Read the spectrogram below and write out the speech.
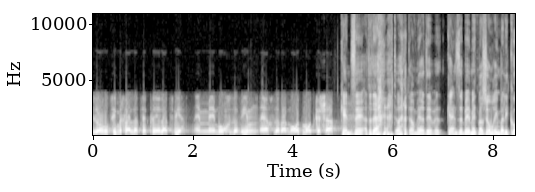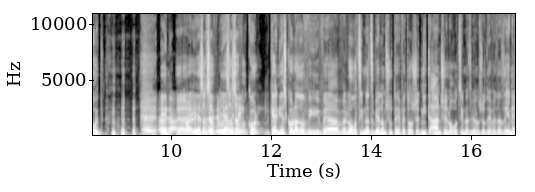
לא רוצים בכלל לצאת להצביע. הם מאוכזבים, אכזבה מאוד מאוד קשה. כן, זה, אתה יודע, אתה אומר את זה, כן, זה באמת מה שאומרים בליכוד. אה, הנה, אה, אה, יש עכשיו, יש עכשיו, כן, יש קול ערבי, ולא רוצים להצביע למשותפת, או שנטען שלא רוצים להצביע למשותפת, אז הנה,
